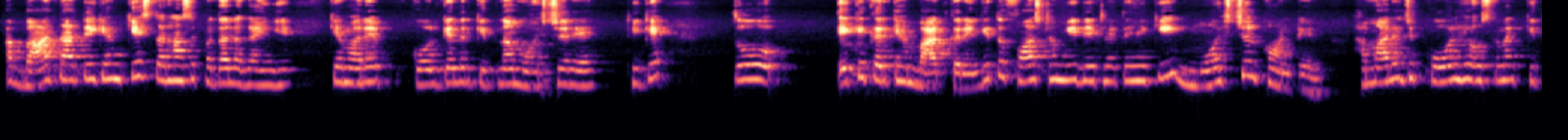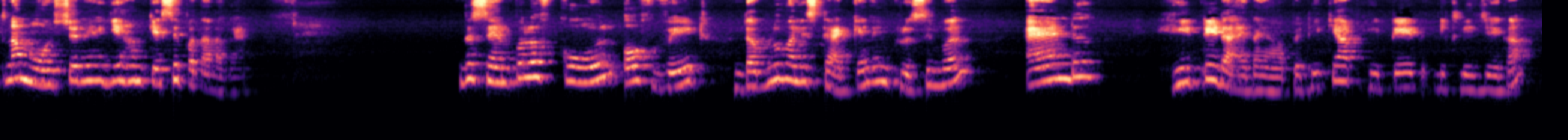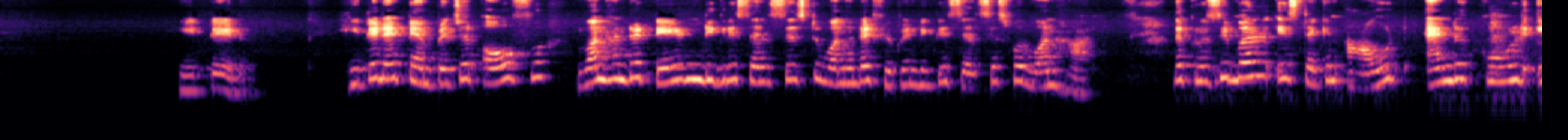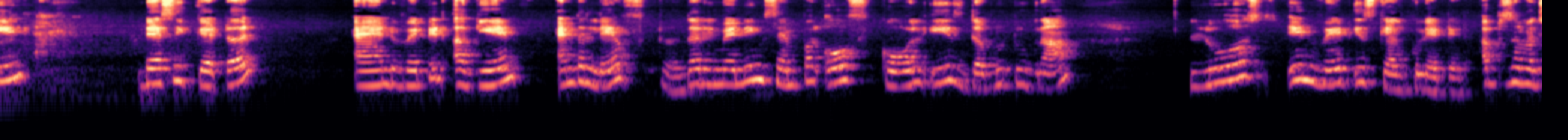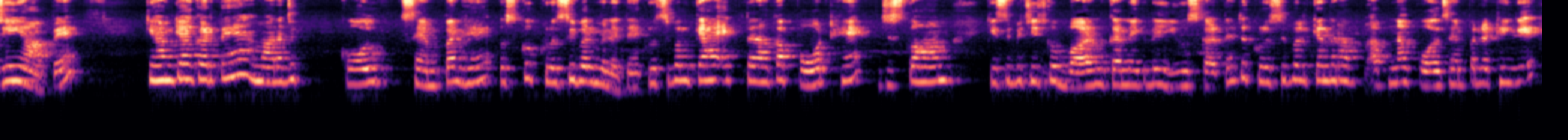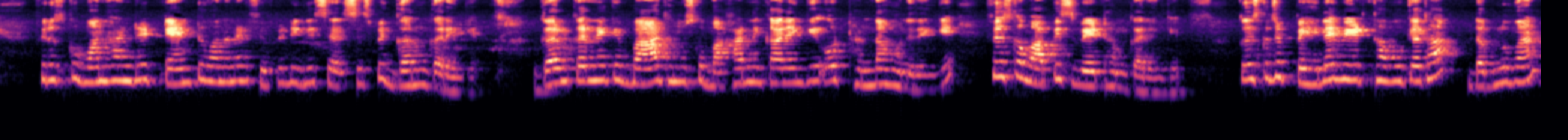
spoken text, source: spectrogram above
अब बात आती है कि हम किस तरह से पता लगाएँगे कि हमारे कॉल के अंदर कितना मॉइस्चर है, ठीक है? तो एक एक करके हम बात करेंगे। तो फ़र्स्ट हम ये देख लेते हैं कि मॉइस्चर कंटेंट हमारे जो कोल है उसके अंदर कितना मॉइस्चर है, ये हम कैसे पता लगाएँ? The sample of coal of weight W one is taken in crucible and heated आएगा यहाँ पे, ठीक है? आप हीटेड लिख लीजिएगा। Heated heated at temperature of 110 degree Celsius to 115 degree Celsius for one hour the crucible is taken out and cooled in desiccator and wetted again, and the left, the remaining sample of coal is w2 gram. Loss in weight is calculated अब समझिए यहाँ पे कि हम क्या करते हैं, हमारा जो कोल सैंपल है, उसको क्रूसिबल में लेते हैं। क्रूसिबल क्या है? एक तरह का पोट है, जिसको हम किसी भी चीज़ को बर्न करने के लिए यूज़ करते हैं। तो क्रूसिबल के अंदर हम अपना कोल सैंपल रखेंगे, फिर उसको 110 टू 150 डिग्री सेल्सियस पे गर्म करेंगे। गर्म करने के बाद हम उसको बाहर निकालेंगे और ठंडा होने देंगे। फिर उसका वापस वेट हम करेंगे। तो इसका जो पहले वेट था, वो क्या था? डब्लू वन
